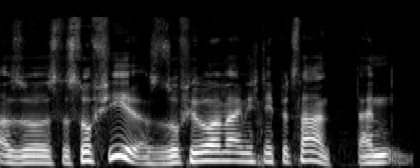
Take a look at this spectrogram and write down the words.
Also es ist so viel. Also so viel wollen wir eigentlich nicht bezahlen. Dann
